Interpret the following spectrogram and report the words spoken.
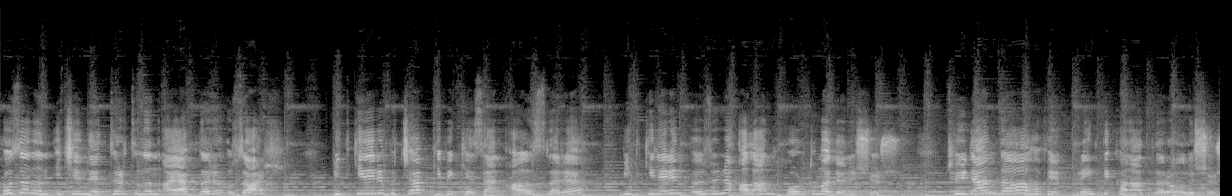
Kozanın içinde tırtılın ayakları uzar, bitkileri bıçak gibi kesen ağızları bitkilerin özünü alan hortuma dönüşür. Tüyden daha hafif renkli kanatları oluşur.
